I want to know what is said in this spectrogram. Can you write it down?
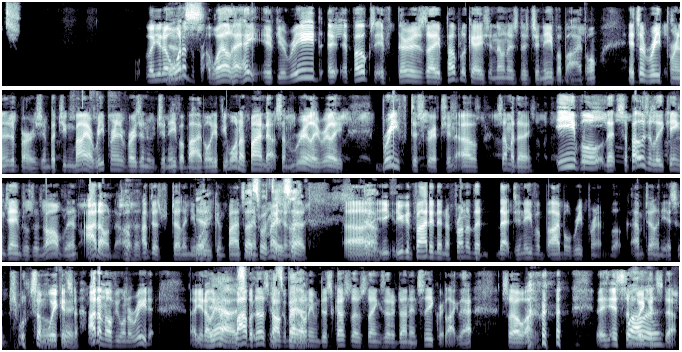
Well, you know, yes. one of the well, hey, if you read, if, folks, if there is a publication known as the Geneva Bible, it's a reprinted version, but you can buy a reprinted version of the Geneva Bible if you want to find out some really, really brief description of some of the evil that supposedly King James was involved in. I don't know. Uh-huh. I'm just telling you yeah. where you can find some That's information. What they said. Uh, yeah. you, you, can find it in the front of the, that Geneva Bible reprint book. I'm telling you, it's some okay. wicked stuff. I don't know if you want to read it. Uh, you know, yeah, the Bible does talk about bad. don't even discuss those things that are done in secret like that. So it's some well, wicked uh, stuff.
